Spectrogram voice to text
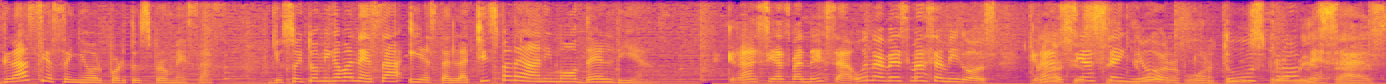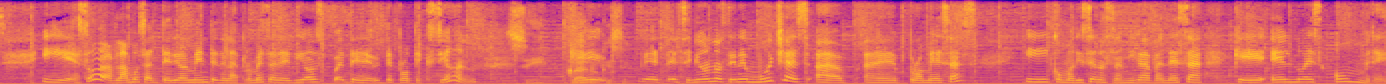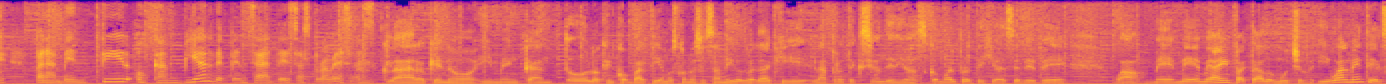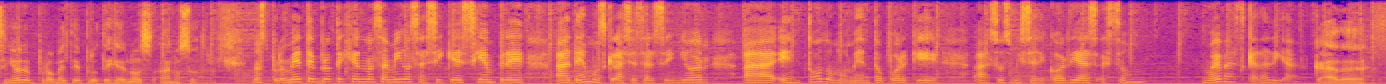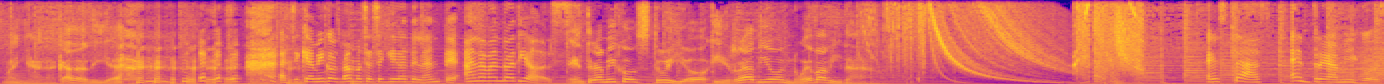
gracias Señor por tus promesas. Yo soy tu amiga Vanessa y esta es la chispa de ánimo del día. Gracias Vanessa. Una vez más amigos. Gracias, Señor, por, tus promesas. Y eso hablamos anteriormente de la promesa de Dios pues, de, protección. Sí, claro que, sí. El Señor nos tiene muchas ah, eh, promesas y como dice nuestra amiga Vanessa, que Él no es hombre para mentir o cambiar de pensar de esas promesas. Claro que no, y me encantó lo que compartíamos con nuestros amigos, ¿verdad? Que la protección de Dios, cómo Él protegió a ese bebé, wow, me, me, ha impactado mucho. Igualmente, el Señor promete protegernos a nosotros. Nos promete protegernos amigos, así que siempre uh, demos gracias al Señor ah, en todo momento, porque a sus misericordias son nuevas cada día. Cada mañana, cada día. Así que amigos, vamos a seguir adelante, alabando a Dios. Entre amigos, tú y yo y Radio Nueva Vida. Estás entre amigos.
